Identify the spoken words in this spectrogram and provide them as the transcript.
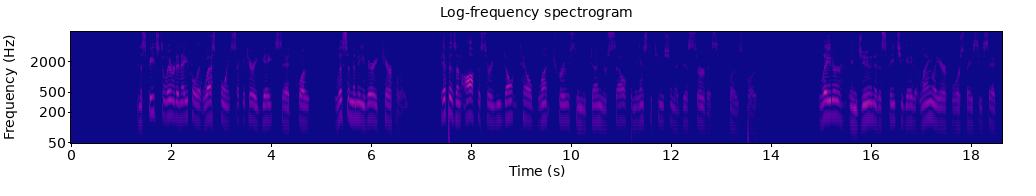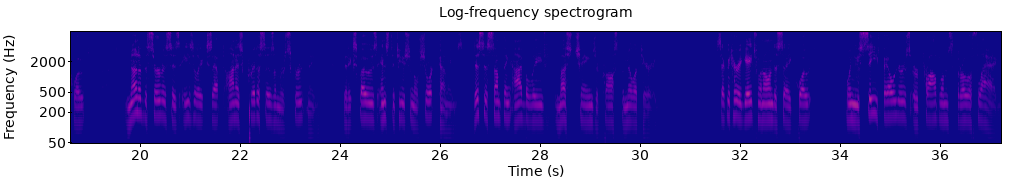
In a speech delivered in April at West Point, Secretary Gates said, quote, Listen to me very carefully. If as an officer you don't tell blunt truths, then you've done yourself and the institution a disservice, close quote. Later in June, at a speech he gave at Langley Air Force Base, he said, quote, None of the services easily accept honest criticism or scrutiny that expose institutional shortcomings. This is something I believe must change across the military. Secretary Gates went on to say, quote, "When you see failures or problems, throw a flag.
